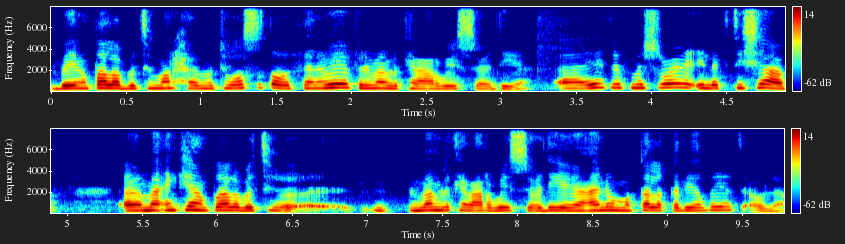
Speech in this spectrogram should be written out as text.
بين طلبة المرحلة المتوسطة والثانوية في المملكة العربية السعودية. آه، يهدف مشروعي إلى اكتشاف آه، ما إن كان طلبة آه، المملكة العربية السعودية يعانون من قلق الرياضيات أو لا.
